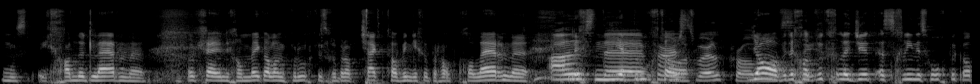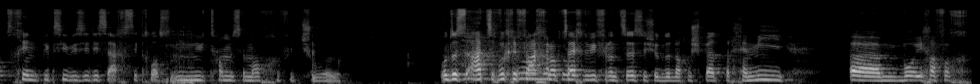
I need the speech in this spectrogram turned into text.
muss. Ich kann nicht lernen. Okay, und ich habe mega lange gebraucht, bis ich überhaupt gecheckt habe, wie ich überhaupt kann lernen kann. weil ich es nie gebraucht First habe. World Problems. Ja, weil ich halt wirklich legit ein kleines hochbegabtes Kind war, wie sie in die 6. Klasse nichts haben müssen machen für die Schule. Und das hat sich wirklich Oh Fächer abzeichnet wie Französisch und dann nachher später Chemie, ähm, wo ich einfach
